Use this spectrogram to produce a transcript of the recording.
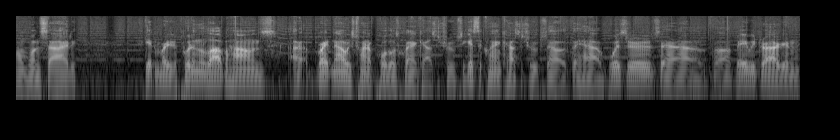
on one side, getting ready to put in the lava hounds. Uh, right now he's trying to pull those clan castle troops. He gets the clan castle troops out. They have wizards, they have uh, baby dragon.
